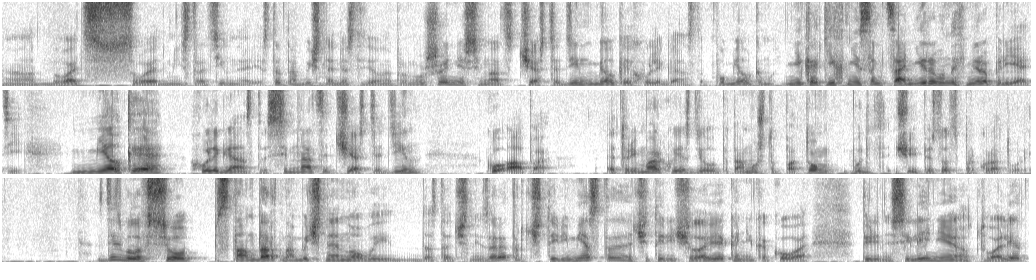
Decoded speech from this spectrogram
э, отбывать свой административный арест. Это обычное административное правонарушение, 17 часть 1, мелкое хулиганство. По мелкому, никаких несанкционированных мероприятий. Мелкое хулиганство, 17 часть 1 КОАПа. Эту ремарку я сделаю потому, что потом будет еще эпизод с прокуратурой. Здесь было все стандартно, обычный новый достаточно изолятор, 4 места, 4 человека, никакого перенаселения, туалет,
